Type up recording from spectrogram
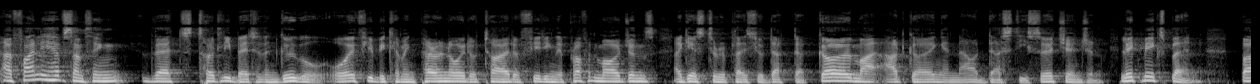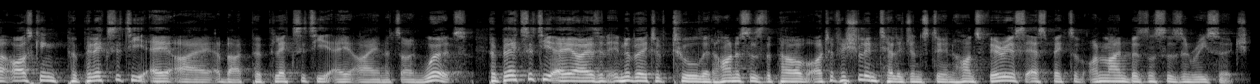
I finally have something that's totally better than Google. Or if you're becoming paranoid or tired of feeding their profit margins, I guess to replace your DuckDuckGo, my outgoing and now dusty search engine. Let me explain by asking Perplexity AI about Perplexity AI in its own words. Perplexity AI is an innovative tool that harnesses the power of artificial intelligence to enhance various aspects of online businesses and research.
